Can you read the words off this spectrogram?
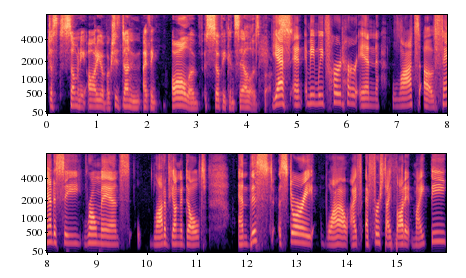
just so many audiobooks she's done i think all of Sophie Kinsella's books. Yes, and I mean we've heard her in lots of fantasy, romance, a lot of young adult. And this story, while I at first I thought it might be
